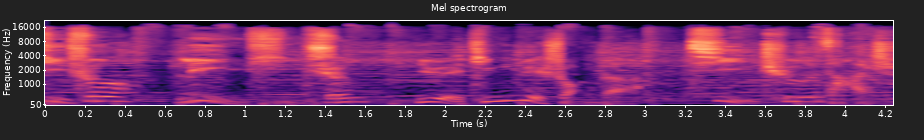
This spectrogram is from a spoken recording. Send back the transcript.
汽车立体声，越听越爽的汽车杂志。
